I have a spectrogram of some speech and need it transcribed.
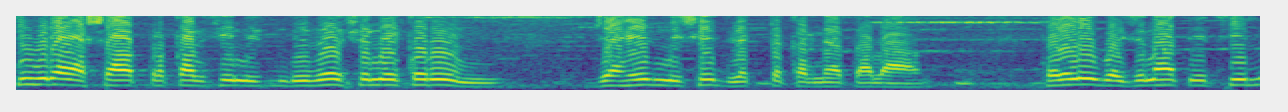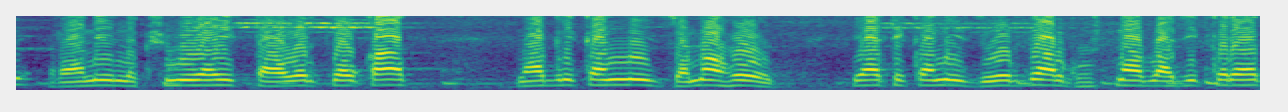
तीव्र अशा प्रकारची नि निदर्शने करून जाहीर निषेध व्यक्त करण्यात आला. परळी वैजनाथ येथील राणी लक्ष्मीबाई टावर चौकात नागरिकांनी जमा होत या ठिकाणी जोरदार घोषणाबाजी करत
